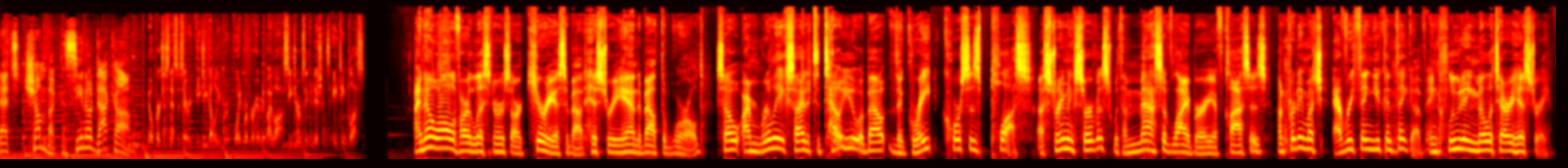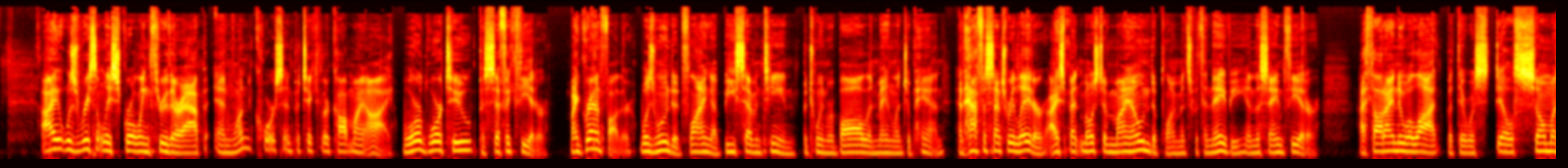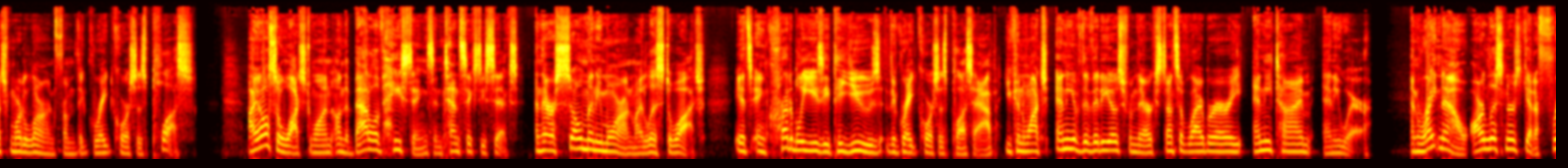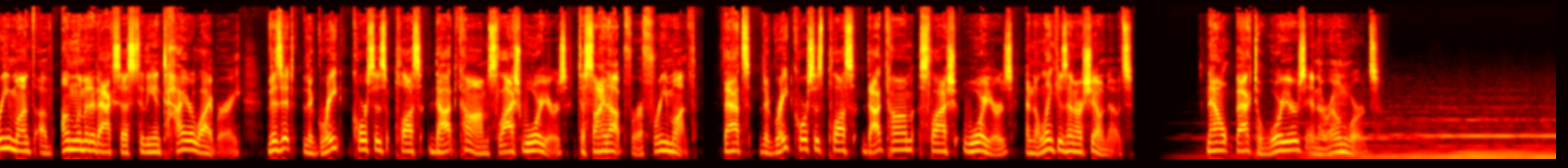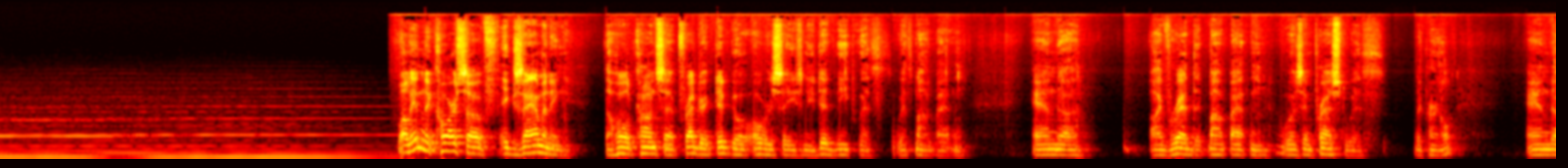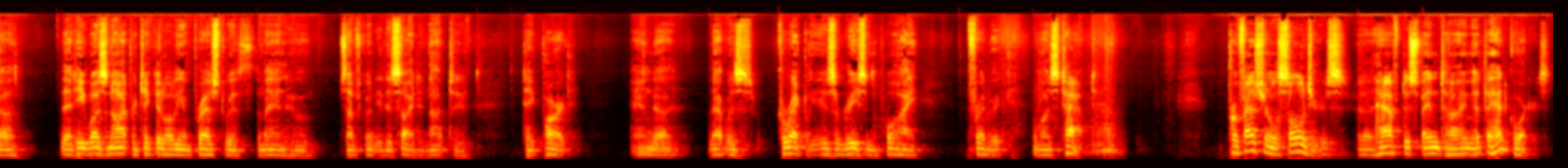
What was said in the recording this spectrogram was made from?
That's ChumbaCasino.com. No purchase necessary. VGW. Void were prohibited by law. See terms and conditions. 18 plus. I know all of our listeners are curious about history and about the world, so I'm really excited to tell you about the Great Courses Plus, a streaming service with a massive library of classes on pretty much everything you can think of, including military history. I was recently scrolling through their app, and one course in particular caught my eye World War II Pacific Theater. My grandfather was wounded flying a B 17 between Rabaul and mainland Japan, and half a century later, I spent most of my own deployments with the Navy in the same theater. I thought I knew a lot, but there was still so much more to learn from the Great Courses Plus. I also watched one on the Battle of Hastings in 1066, and there are so many more on my list to watch. It's incredibly easy to use the Great Courses Plus app. You can watch any of the videos from their extensive library anytime, anywhere. And right now, our listeners get a free month of unlimited access to the entire library. Visit thegreatcoursesplus.com slash warriors to sign up for a free month. That's thegreatcoursesplus.com slash warriors, and the link is in our show notes. Now, back to warriors in their own words. Well, in the course of examining the whole concept. Frederick did go overseas and he did meet with, with Mountbatten. And uh, I've read that Mountbatten was impressed with the colonel, and uh, that he was not particularly impressed with the man who subsequently decided not to take part. And uh, that was correctly is a reason why Frederick was tapped. Professional soldiers uh, have to spend time at the headquarters.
